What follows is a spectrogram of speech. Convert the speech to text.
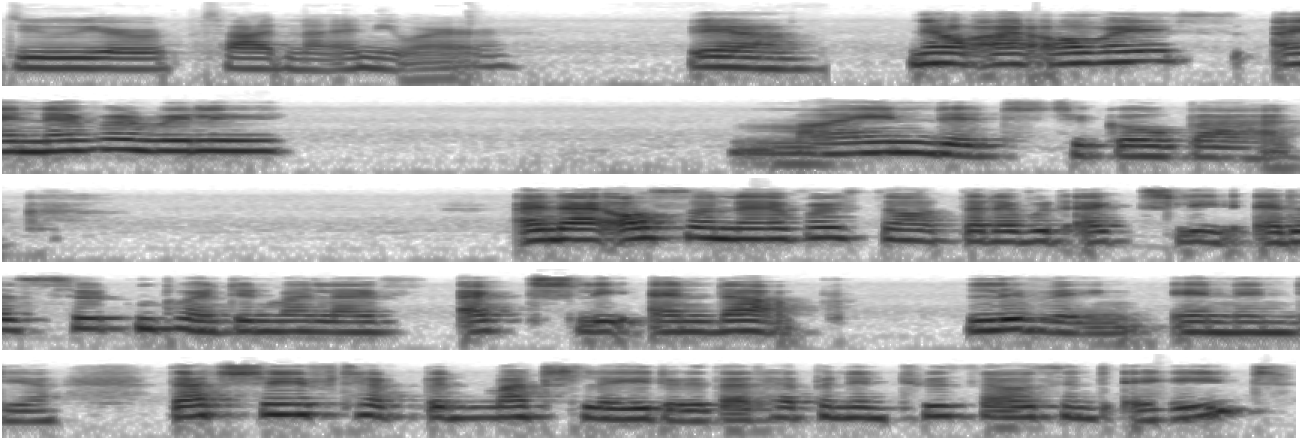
do your sadhana anywhere. Yeah. No i always i never really minded to go back and I also never thought that I would actually, at a certain point in my life, actually end up living in India. That shift happened much later. That happened in 2008.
